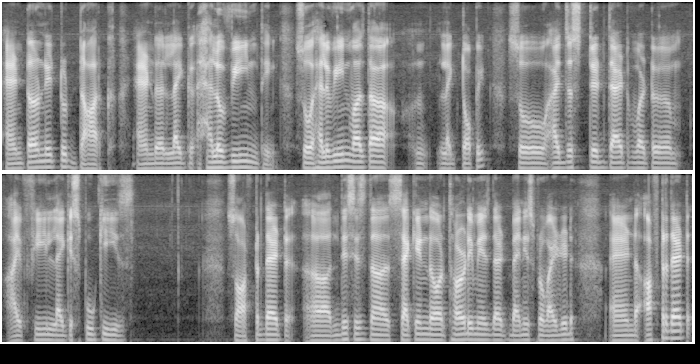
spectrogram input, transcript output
and turn it to dark and uh, like halloween thing. So halloween was the mm, like topic. So i just did that what um, i feel like spookies so after that uh, this is the second or third image that ben is provided. And after that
